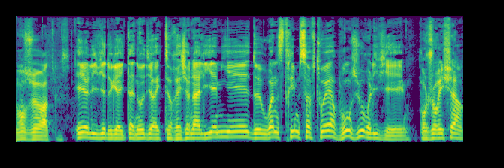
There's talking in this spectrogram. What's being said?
Bonjour à tous. Et Olivier de Gaetano, directeur régional IMIA de OneStream Software. Bonjour Olivier. Bonjour Richard.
